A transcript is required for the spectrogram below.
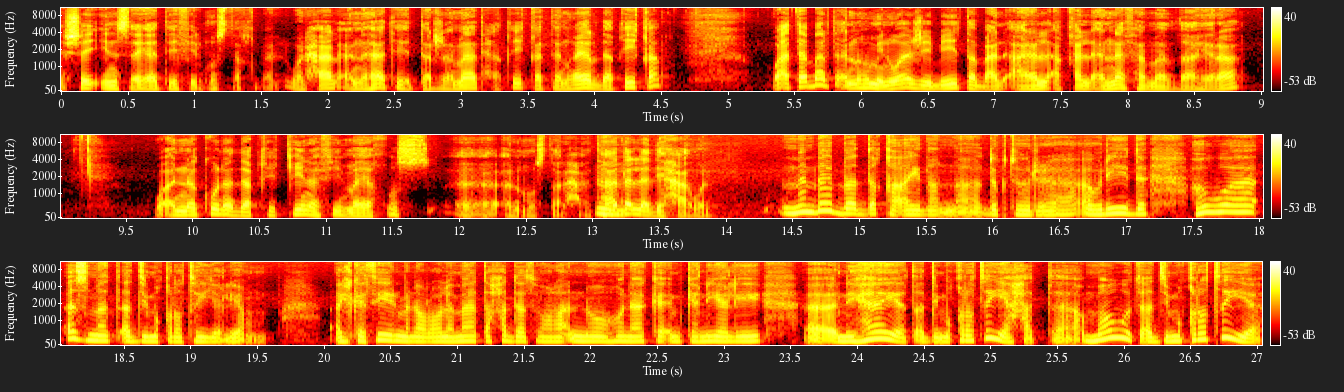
شيء سيأتي في المستقبل. والحال أن هذه الترجمات حقيقة غير دقيقة واعتبرت أنه من واجبي طبعا على الأقل أن نفهم الظاهرة وأن نكون دقيقين فيما يخص آه، المصطلحات. هذا الذي حاول. من باب الدقة أيضا دكتور أوريد هو أزمة الديمقراطية اليوم. الكثير من العلماء تحدثوا عن أنه هناك إمكانية لنهاية الديمقراطية حتى موت الديمقراطية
